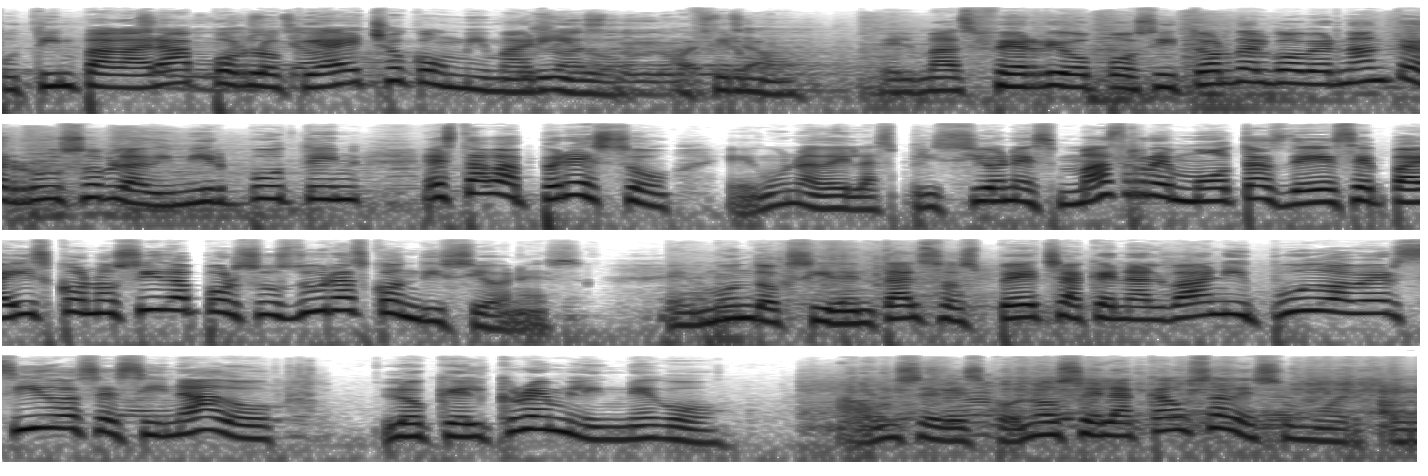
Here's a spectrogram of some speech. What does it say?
Putin pagará por lo que ha hecho con mi marido, afirmó. El más férreo opositor del gobernante ruso Vladimir Putin estaba preso en una de las prisiones más remotas de ese país conocida por sus duras condiciones. El mundo occidental sospecha que Navalny pudo haber sido asesinado, lo que el Kremlin negó. Aún se desconoce la causa de su muerte.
